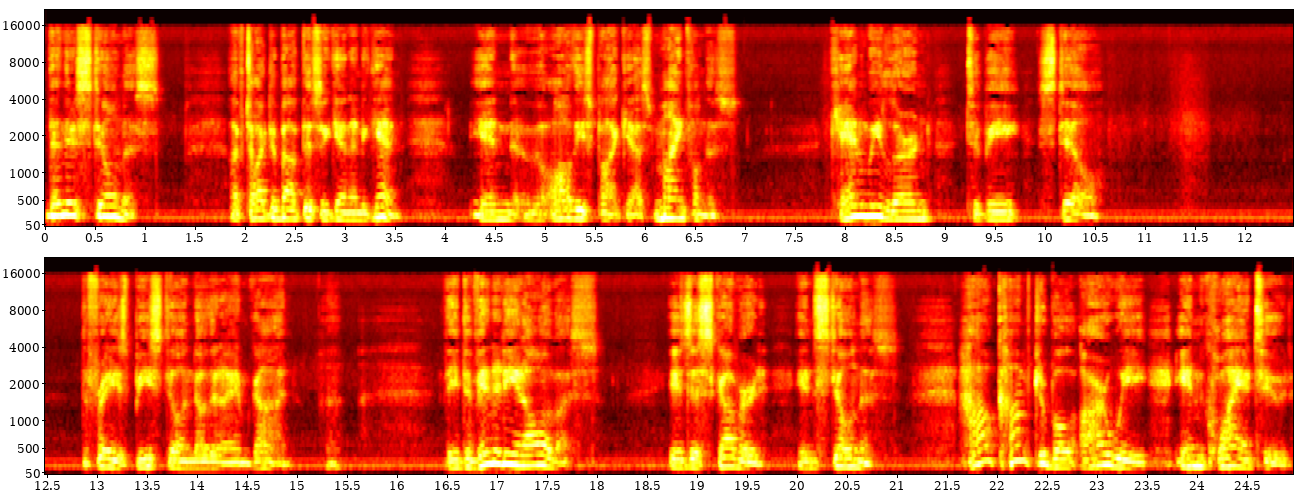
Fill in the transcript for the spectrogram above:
Then there's stillness. I've talked about this again and again in all these podcasts mindfulness. Can we learn to be still? The phrase, be still and know that I am God. The divinity in all of us is discovered in stillness. How comfortable are we in quietude?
